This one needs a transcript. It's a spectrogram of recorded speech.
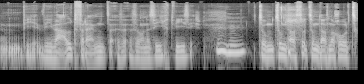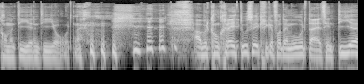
wie, wie weltfremd so eine Sichtweise ist. Mhm. Um, um, das, um das noch kurz kommentieren, einordnen. Aber konkrete Auswirkungen von dem Urteil sind die,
